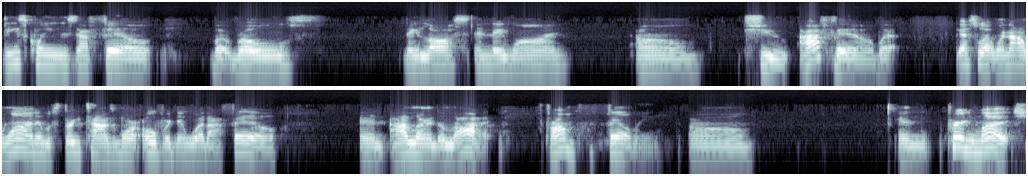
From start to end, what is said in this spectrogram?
these queens that failed, but rose, they lost and they won. Um, shoot, I failed, but guess what? When I won, it was three times more over than what I failed, and I learned a lot from failing. Um, and pretty much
